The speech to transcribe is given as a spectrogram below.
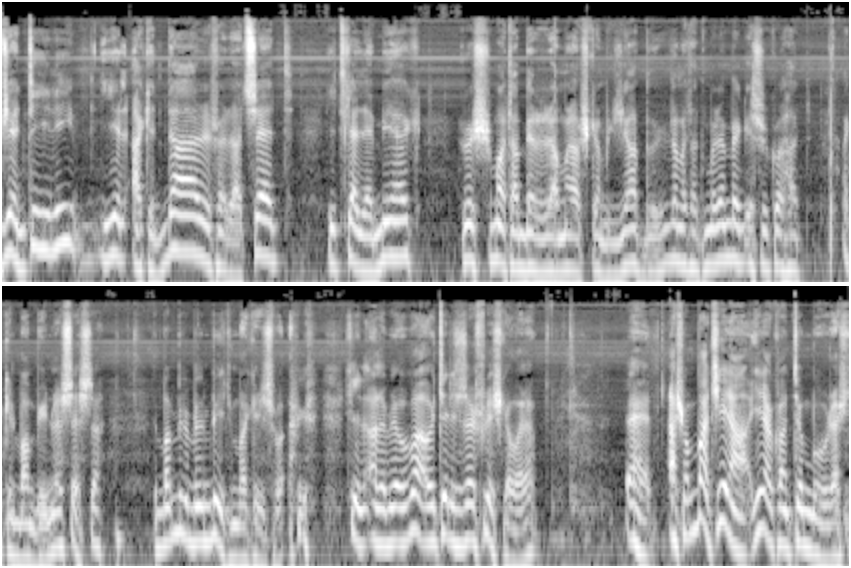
ġentili jilqak id-dar, ferrazzett, jitkellem miegħek, rixma ta' birra ma nafx kemm ġab, da meta tmur hemmhekk iswi kulħadd. Anki l-bambinu l-istessa. Il-bambinu bil-bit ma kienx kien qalem li u tieni żewġ flixka wara. Eh, għax imbagħad jiena jiena kont immur għax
